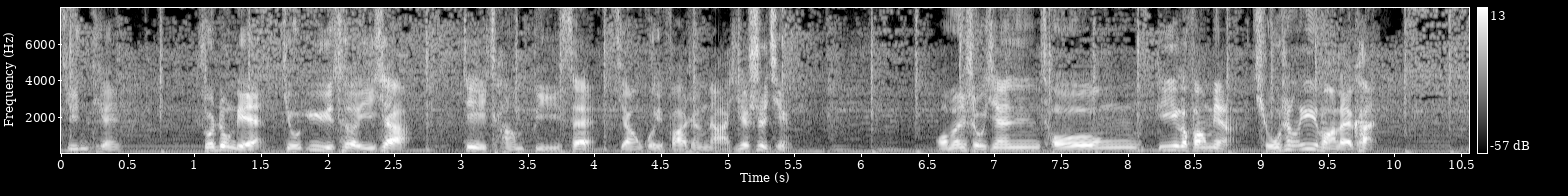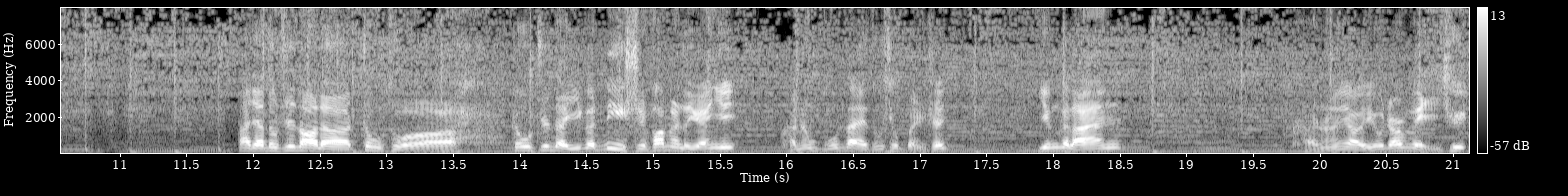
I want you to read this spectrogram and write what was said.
今天说重点，就预测一下这场比赛将会发生哪些事情。我们首先从第一个方面求胜欲望来看，大家都知道的，众所周知的一个历史方面的原因，可能不在足球本身，英格兰。可能要有点委屈，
